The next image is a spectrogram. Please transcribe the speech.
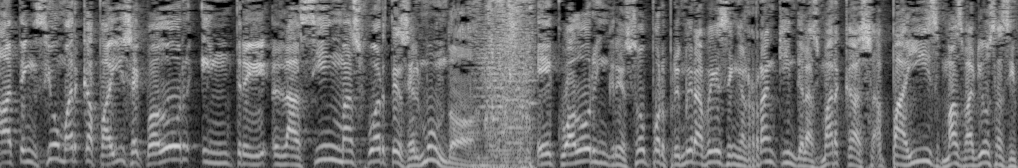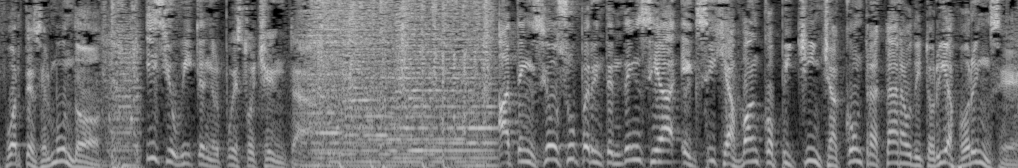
Atención, marca país Ecuador entre las 100 más fuertes del mundo. Ecuador ingresó por primera vez en el ranking de las marcas país más valiosas y fuertes del mundo y se ubica en el puesto 80. Atención, superintendencia exige a Banco Pichincha contratar auditoría forense.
